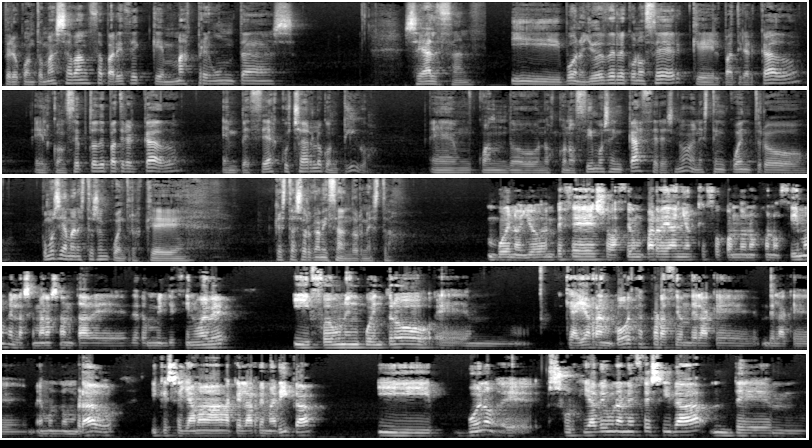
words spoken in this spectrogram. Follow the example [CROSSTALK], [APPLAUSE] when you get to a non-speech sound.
pero cuanto más se avanza parece que más preguntas se alzan. Y bueno, yo he de reconocer que el patriarcado, el concepto de patriarcado, empecé a escucharlo contigo. cuando nos conocimos en Cáceres, ¿no? En este encuentro... ¿Cómo se llaman estos encuentros que, que estás organizando, Ernesto? Bueno, yo empecé eso hace un par de años, que fue cuando nos conocimos, en la Semana Santa de, 2019, y fue un encuentro eh, que ahí arrancó esta exploración de la que, de la que hemos nombrado y que se llama Aquelarre Marica. Y bueno, eh, surgía de una necesidad de,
